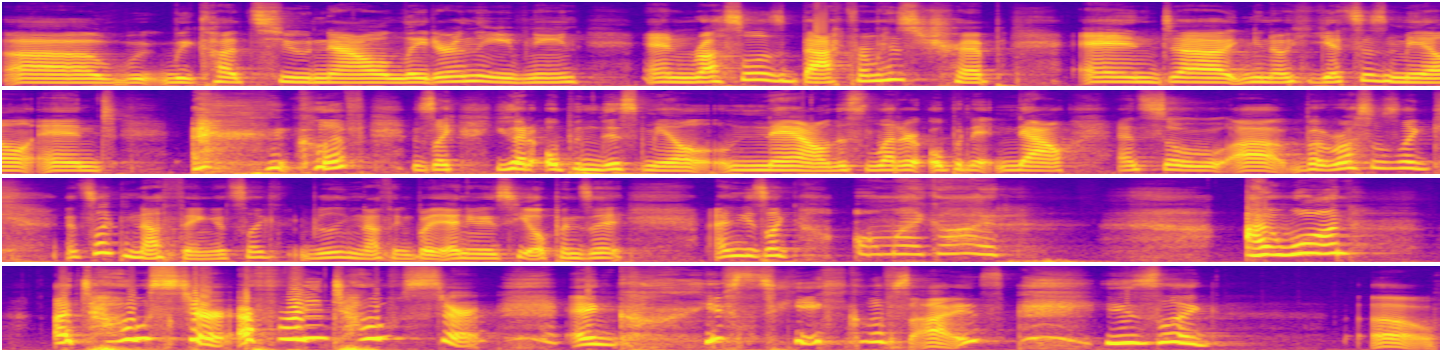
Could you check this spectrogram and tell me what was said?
uh, we, we, cut to now later in the evening, and Russell is back from his trip, and uh, you know he gets his mail, and Cliff is like, "You got to open this mail now. This letter, open it now." And so, uh, but Russell's like, "It's like nothing. It's like really nothing." But anyways, he opens it, and he's like, "Oh my god, I won." a toaster, a free toaster. And you see Cliff's eyes. He's like, oh,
